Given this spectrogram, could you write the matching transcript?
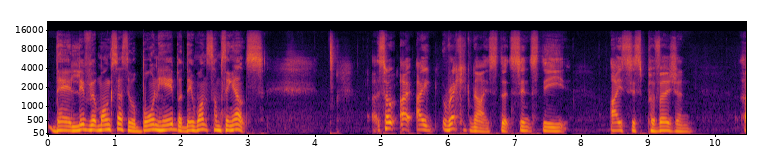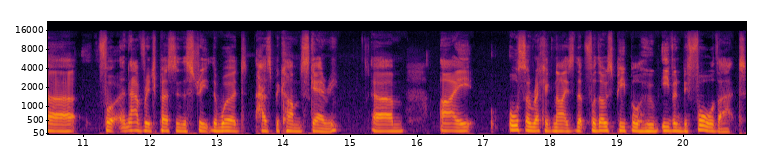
They live amongst us. They were born here, but they want something else. So I, I recognize that since the ISIS perversion, uh, for an average person in the street, the word has become scary. Um, I also recognize that for those people who, even before that,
